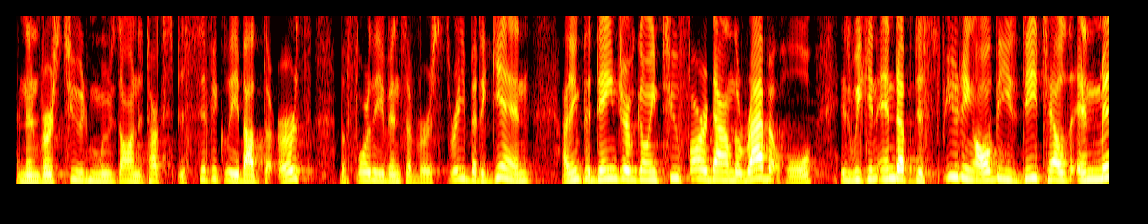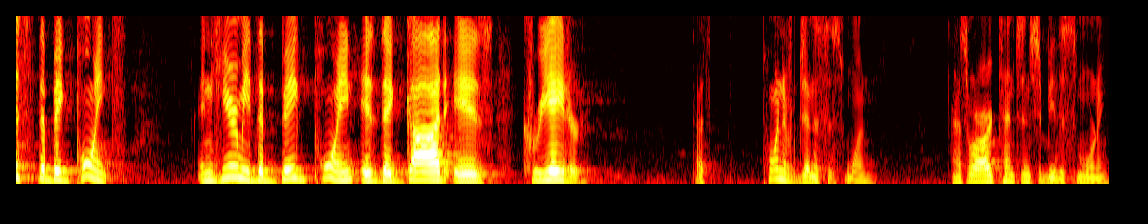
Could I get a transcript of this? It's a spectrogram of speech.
and then verse 2 moves on to talk specifically about the earth before the events of verse 3. But again, I think the danger of going too far down the rabbit hole is we can end up disputing all these details and miss the big point. And hear me, the big point is that God is creator. That's the point of Genesis 1. That's where our attention should be this morning.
